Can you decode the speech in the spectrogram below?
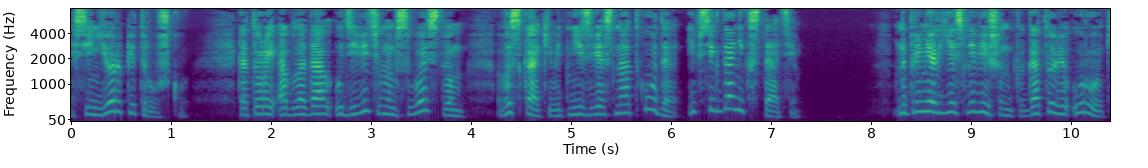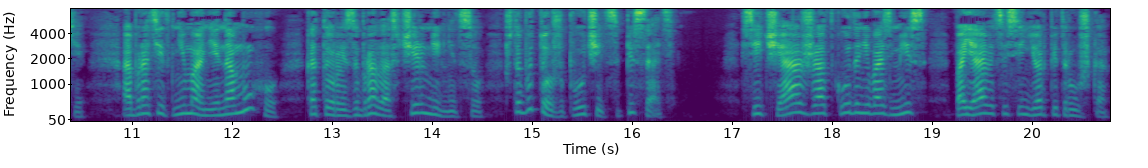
сеньора Петрушку, который обладал удивительным свойством выскакивать неизвестно откуда и всегда не кстати. Например, если Вишенка, готовя уроки, обратит внимание на муху, которая забралась в чернильницу, чтобы тоже поучиться писать, Сейчас же, откуда ни возьмись, появится сеньор Петрушка.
